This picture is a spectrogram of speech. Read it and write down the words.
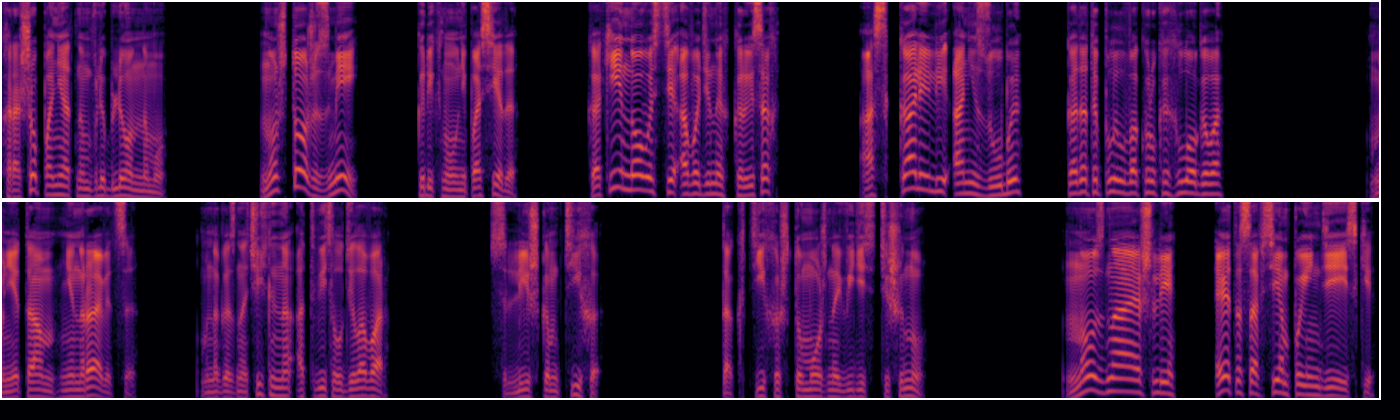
хорошо понятным влюбленному. «Ну что же, змей!» — крикнул непоседа. «Какие новости о водяных крысах? Оскалили они зубы, когда ты плыл вокруг их логова?» «Мне там не нравится», — многозначительно ответил деловар. «Слишком тихо. Так тихо, что можно видеть тишину». «Ну, знаешь ли, это совсем по-индейски.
